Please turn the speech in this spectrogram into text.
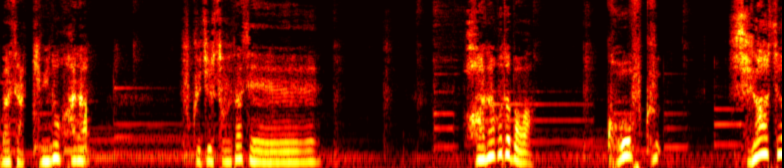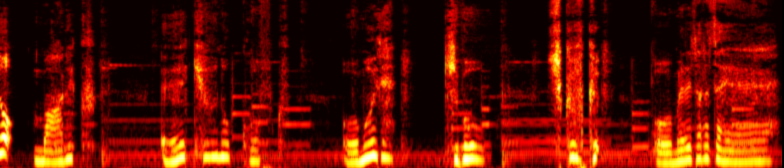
まずは君の花、福寿草だぜ。花言葉は、幸福、幸せを招く、永久の幸福、思い出、希望、祝福、おめでただぜ。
